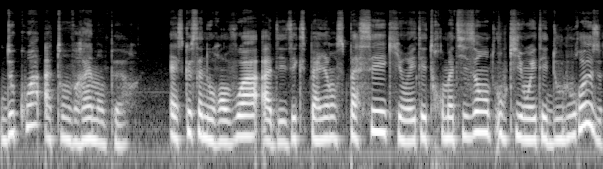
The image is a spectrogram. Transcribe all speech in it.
De quoi a-t-on vraiment peur? Est-ce que ça nous renvoie à des expériences passées qui ont été traumatisantes ou qui ont été douloureuses?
